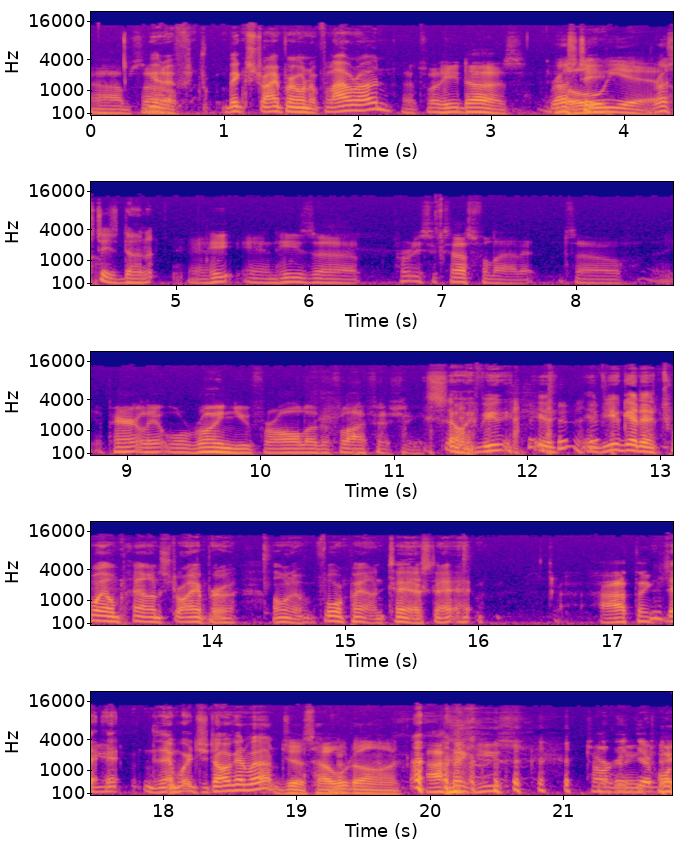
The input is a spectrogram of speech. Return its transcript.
Um, so you get a f- big striper on a fly rod? that's what he does. Rusty, Oh, yeah. Rusty's done it. and he and he's uh, pretty successful at it. So apparently it will ruin you for all other fly fishing. So if you if, if you get a 12 pound striper on a four pound test, I, I think is that, you- is that what you're talking about? Just hold on. I think he's targeting they're bigger.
